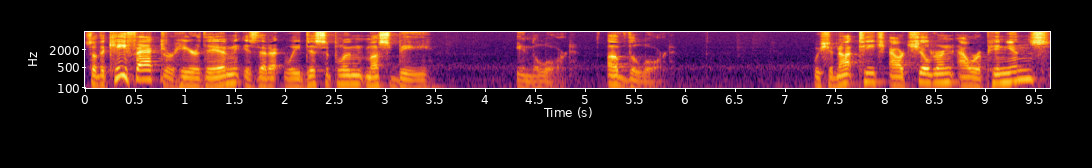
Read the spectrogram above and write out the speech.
So the key factor here then is that we discipline must be in the Lord, of the Lord. We should not teach our children our opinions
